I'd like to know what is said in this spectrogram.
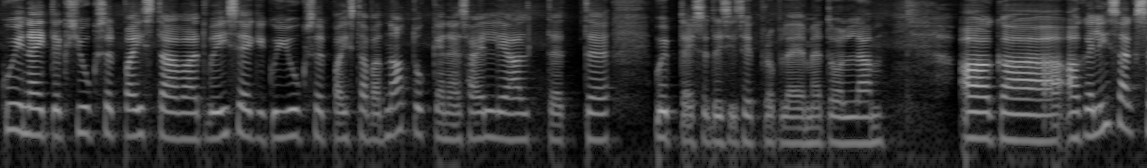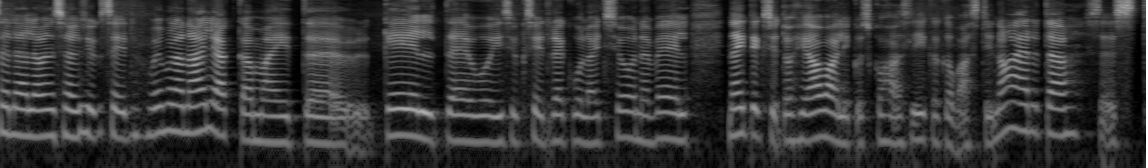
kui näiteks juuksed paistavad või isegi kui juuksed paistavad natukene salli alt, et võib täitsa tõsiseid probleeme tulla. aga, aga lisaks sellele on seal niisuguseid võib-olla naljakamaid äh, keelde või niisuguseid regulatsioone veel, näiteks ei tohi avalikus kohas liiga kõvasti naerda, sest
